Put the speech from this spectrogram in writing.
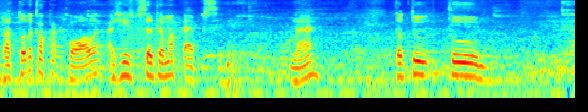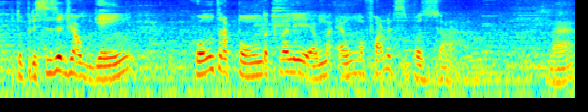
para toda Coca-Cola a gente precisa ter uma Pepsi, né? Então tu, tu, tu precisa de alguém contrapondo aquilo ali. É uma, é uma forma de se posicionar, né?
